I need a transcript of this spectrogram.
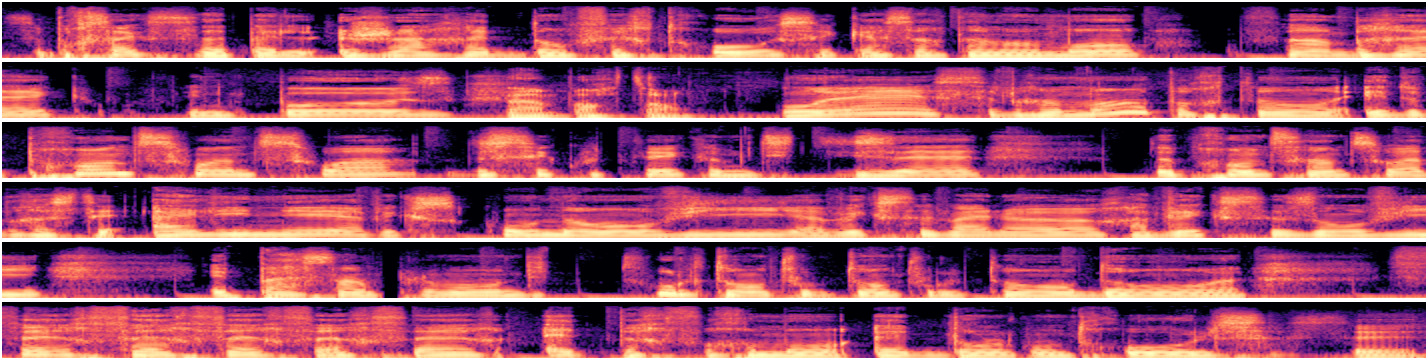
c'est pour ça que ça s'appelle j'arrête d'en faire trop c'est qu'à certains moments on fait un break on fait une pause C'est important. Ouais, c'est vraiment important. Et de prendre soin de soi, de s'écouter, comme tu disais, de prendre soin de soi, de rester aligné avec ce qu'on a envie, avec ses valeurs, avec ses envies, et pas simplement tout le temps, tout le temps, tout le temps dans euh, faire, faire, faire, faire, faire, être performant, être dans le contrôle. Ça, c'est,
